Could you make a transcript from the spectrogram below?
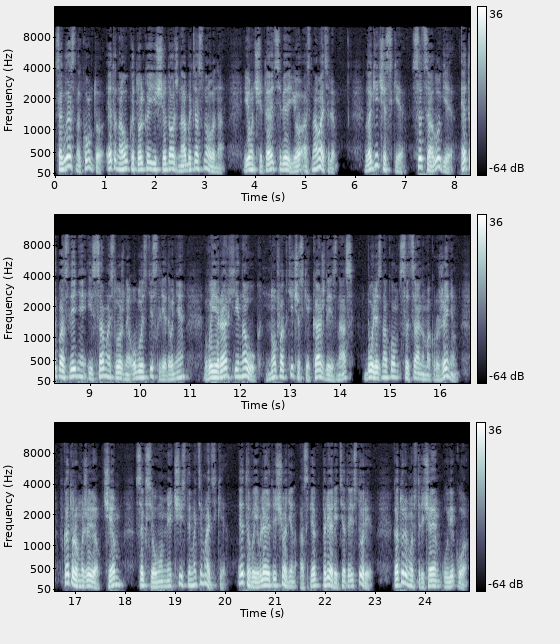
Согласно Конту, эта наука только еще должна быть основана, и он считает себя ее основателем. Логически, социология – это последняя и самая сложная область исследования в иерархии наук, но фактически каждый из нас более знаком с социальным окружением, в котором мы живем, чем с аксиомами чистой математики. Это выявляет еще один аспект приоритета истории – который мы встречаем у Вико.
